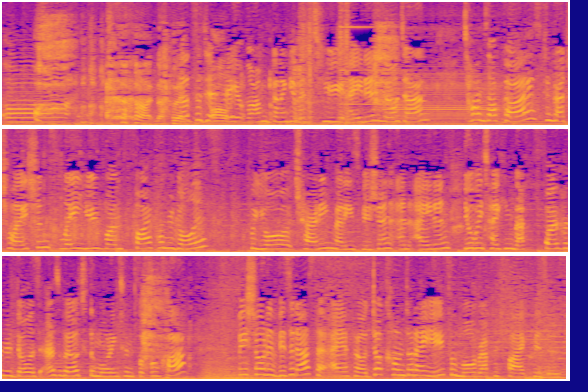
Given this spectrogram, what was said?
Oh, no, that's a dead oh, I'm going to give it to Aidan. Well done. Time's up, guys. Congratulations. Leigh, you've won $500 for your charity, Maddie's Vision. And Aidan, you'll be taking back $500 as well to the Mornington Football Club. Be sure to visit us at afl.com.au for more rapid fire quizzes.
